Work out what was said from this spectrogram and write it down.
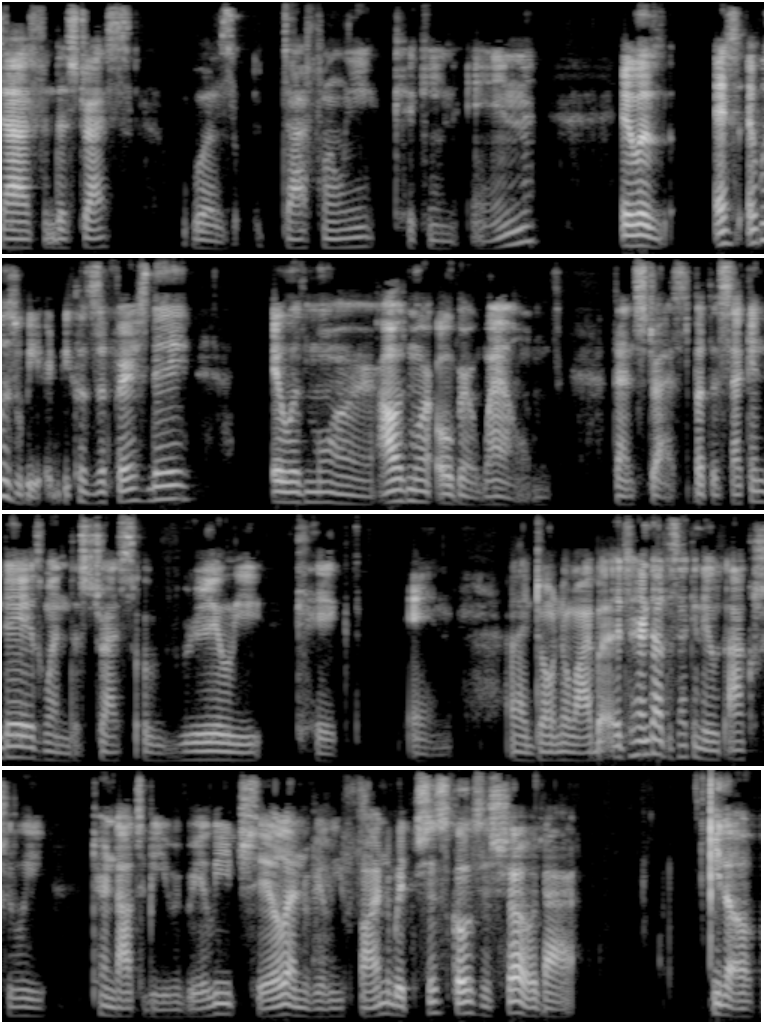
deaf. The stress was definitely kicking in. It was it's, it was weird because the first day it was more I was more overwhelmed than stressed. But the second day is when the stress really kicked in. And I don't know why, but it turned out the second day was actually turned out to be really chill and really fun, which just goes to show that, you know,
